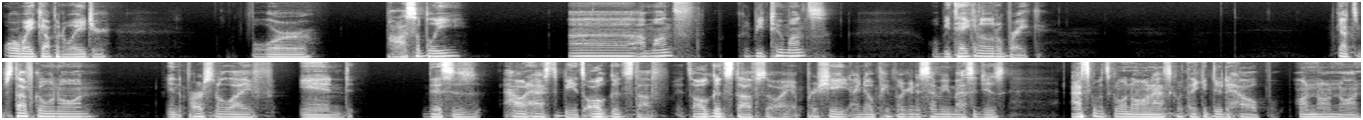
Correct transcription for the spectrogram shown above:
or wake up and wager for possibly uh, a month, could be two months. We'll be taking a little break. Got some stuff going on in the personal life, and this is how it has to be. It's all good stuff. It's all good stuff. So I appreciate. I know people are going to send me messages, asking what's going on, asking what they can do to help, on and on and on.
